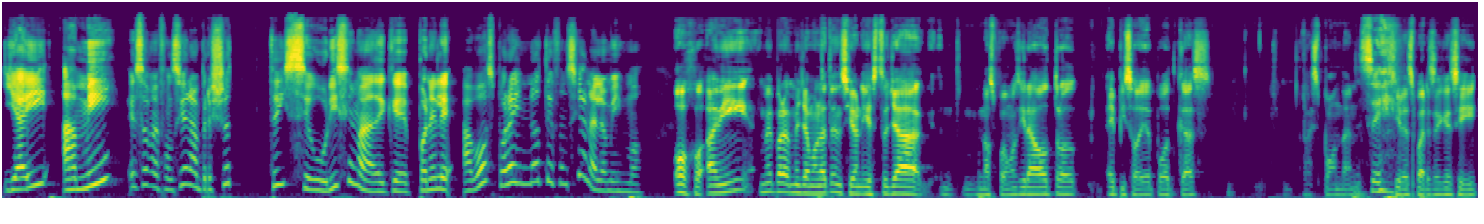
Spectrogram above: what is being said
Y ahí a mí eso me funciona, pero yo estoy segurísima de que ponele a vos por ahí no te funciona lo mismo. Ojo, a mí me, me llamó la atención y esto ya nos podemos ir a otro episodio de podcast. Respondan Sí. si les parece que sí.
